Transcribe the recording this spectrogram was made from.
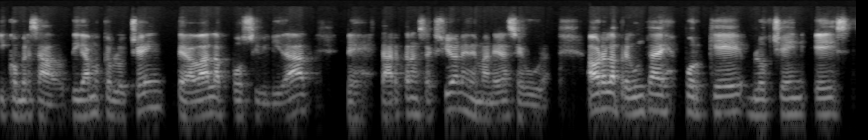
y conversado. Digamos que blockchain te daba la posibilidad gestar transacciones de manera segura. Ahora la pregunta es por qué blockchain es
